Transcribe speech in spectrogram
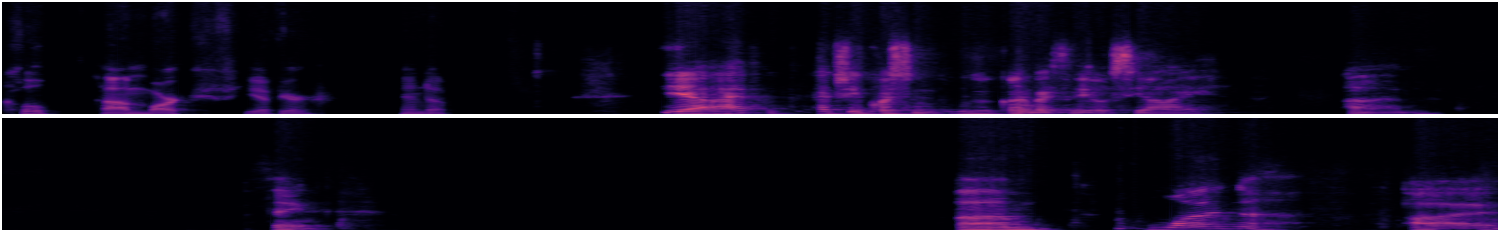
Cool. Um, Mark, you have your hand up. Yeah, I have actually a question going back to the OCI um, thing. Um, one, uh,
